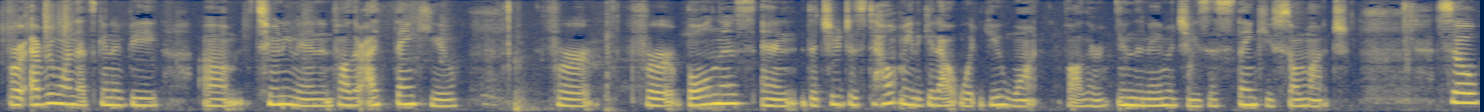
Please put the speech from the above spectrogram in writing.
for everyone that's going to be um, tuning in. And Father, I thank you for for boldness and that you just help me to get out what you want Father, in the name of Jesus. Thank you so much. So,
